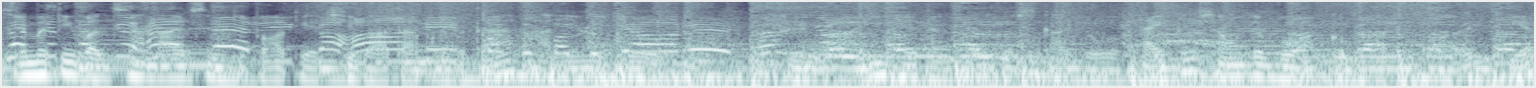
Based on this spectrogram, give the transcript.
श्रीमती वत्सा नायर सिंह की बहुत ही अच्छी बात आपने बताया। हाल ही में जो फ़िल्म आई है उसका जो टाइटल सॉन्ग है वो आपको बहुत किया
